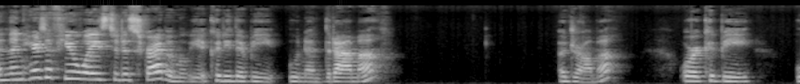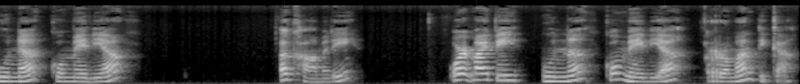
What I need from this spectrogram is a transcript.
And then here's a few ways to describe a movie. It could either be una drama, a drama, or it could be una comedia, a comedy, or it might be una comedia romántica,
